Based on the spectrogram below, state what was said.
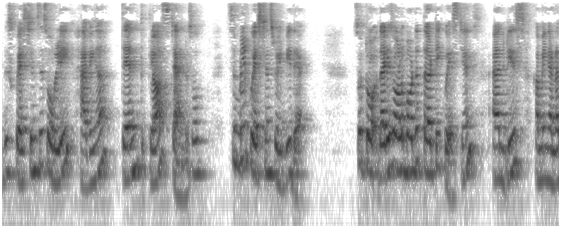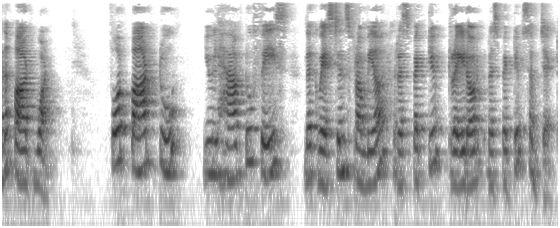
this questions is only having a 10th class standard. So simple questions will be there. So to, that is all about the 30 questions and it is coming under the part 1 for part 2, you will have to face the questions from your respective trade or respective subject.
